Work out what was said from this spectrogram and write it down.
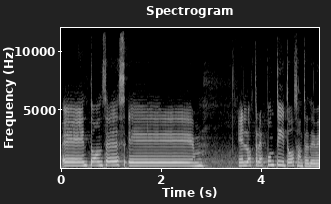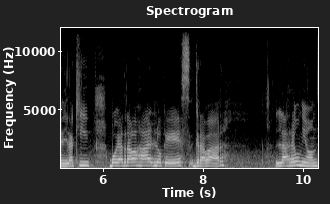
entonces, en los tres puntitos, antes de venir aquí, voy a trabajar lo que es grabar la reunión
